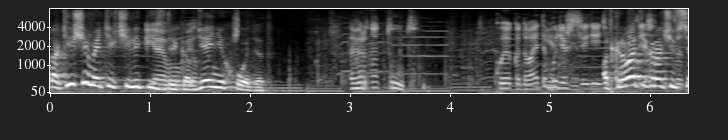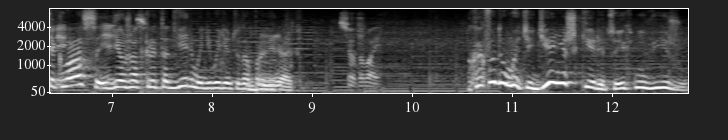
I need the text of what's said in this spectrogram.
Так, ищем этих чилипистриков, убил. где они ходят. Наверное, тут. Куёка, давай ты Нет, будешь нет. следить. Открывайте, короче, все классы, и где уже открыта дверь, мы не будем туда проверять. Все, давай. А как вы думаете, где они шкерятся? Их не вижу.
